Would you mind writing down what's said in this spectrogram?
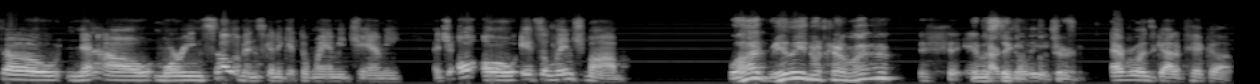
So now Maureen Sullivan's gonna get the whammy jammy, and she, oh oh, it's a lynch mob. What? Really? North Carolina? It must hard to believe. turn. Everyone's got to pick up.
